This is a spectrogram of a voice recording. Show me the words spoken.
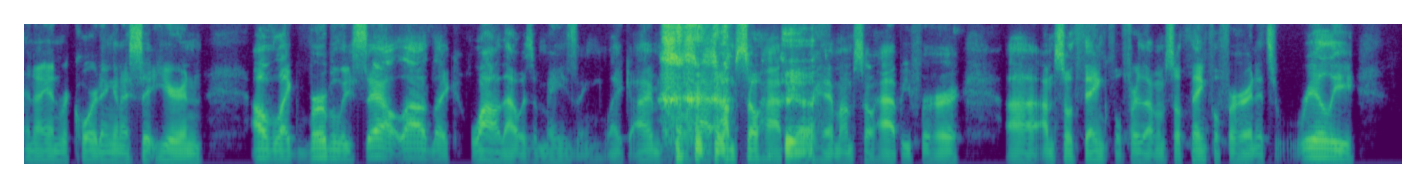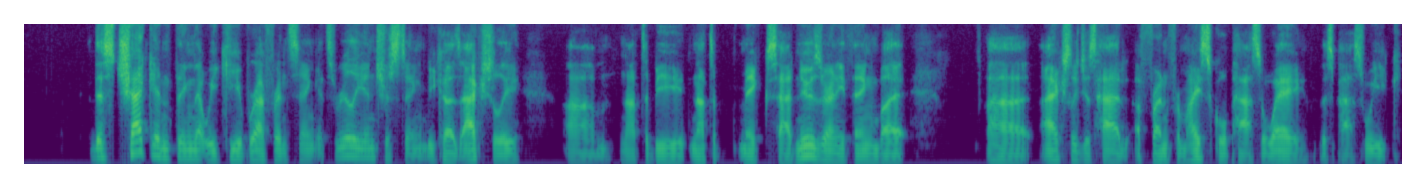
and I end recording and I sit here and I'll like verbally say out loud, like, wow, that was amazing. Like I'm so happy. I'm so happy yeah. for him. I'm so happy for her. Uh, I'm so thankful for them. I'm so thankful for her. And it's really this check-in thing that we keep referencing. It's really interesting because actually, um, not to be not to make sad news or anything, but uh, I actually just had a friend from high school pass away this past week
